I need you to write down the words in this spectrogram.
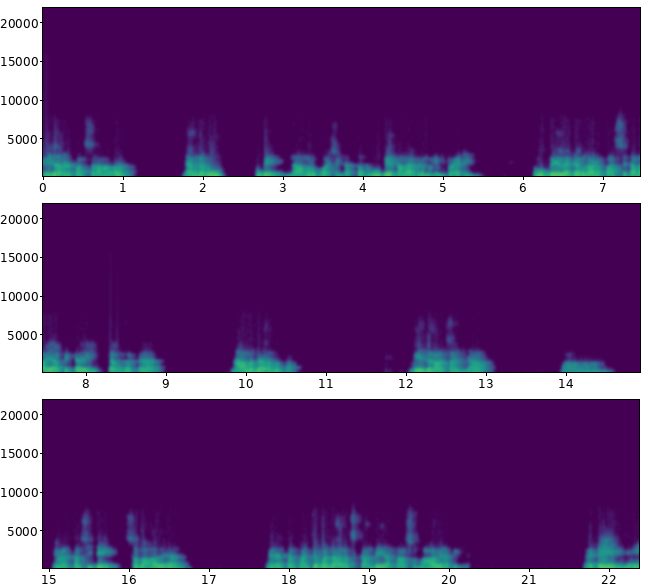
වේදනානුපස්සනාව ඊළඟට රූපේ නාම රූප වශයෙන් ගත්තොත් රූපේ තමයි අපිට මුලින්ම වැටෙන්නේ. රූපේ වැටුණාට පස්සේ තමයි අපිට ඊළඟට නාම ධර්මතා වේදනා සංඥා එහෙම නැත්නම් සිතේ ස්වභාවය එහෙම නැත්නම් පංච උපාදානස්කන්ධයේ යථා ස්වභාවය අපිට වැටෙන්නේ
